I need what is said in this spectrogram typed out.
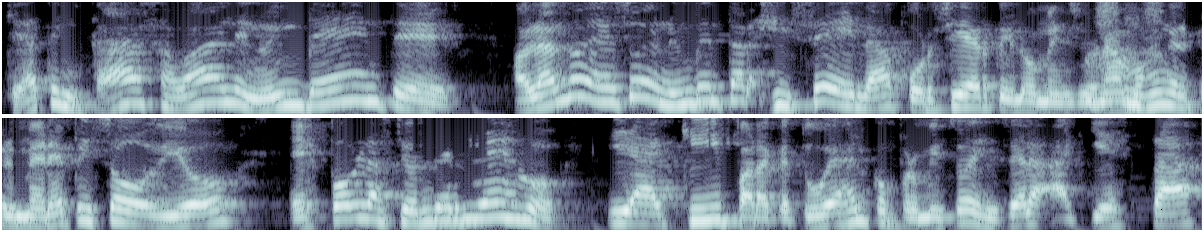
quédate en casa, vale, no inventes. Hablando de eso, de no inventar, Gisela, por cierto, y lo mencionamos en el primer episodio, es población de riesgo. Y aquí, para que tú veas el compromiso de Gisela, aquí está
